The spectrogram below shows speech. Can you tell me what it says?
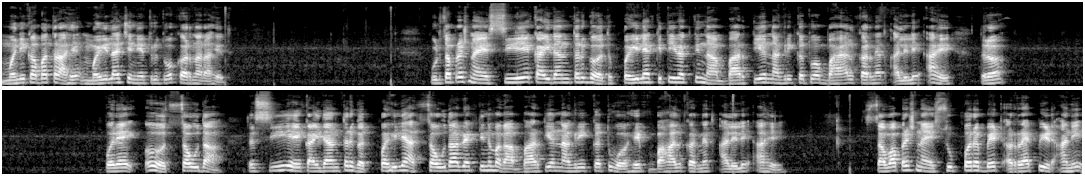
मनिका बत्रा हे महिलाचे नेतृत्व करणार आहेत. पुढचा प्रश्न आहे सी ए कायद्यांतर्गत पहिल्या किती व्यक्तींना भारतीय नागरिकत्व बहाल करण्यात आलेले आहे? तर पर्याय अ चौदा. तर सी ए कायद्याअंतर्गत पहिल्या चौदा व्यक्तीनं बघा भारतीय नागरिकत्व हे बहाल करण्यात आलेले आहे. सहावा प्रश्न आहे सुपर बेट रॅपिड आणि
